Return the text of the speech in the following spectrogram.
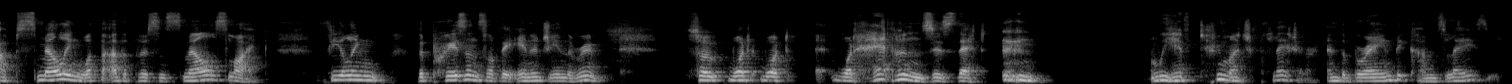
up, smelling what the other person smells like, feeling the presence of their energy in the room. So, what, what what happens is that we have too much pleasure and the brain becomes lazy.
